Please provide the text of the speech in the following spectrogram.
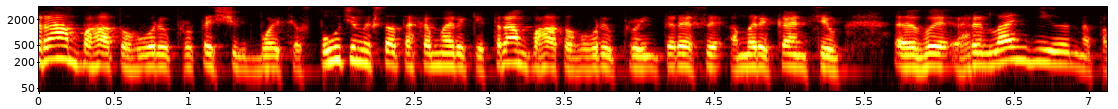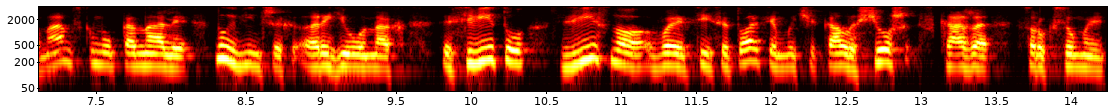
Трамп багато говорив про те, що відбувається в Сполучених Штатах Америки. Трамп багато говорив про інтереси американців е, в Гренландії на Панамському каналі, ну і в інших регіонах світу. Звісно, в цій ситуації ми чекали, що ж скаже 47-й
